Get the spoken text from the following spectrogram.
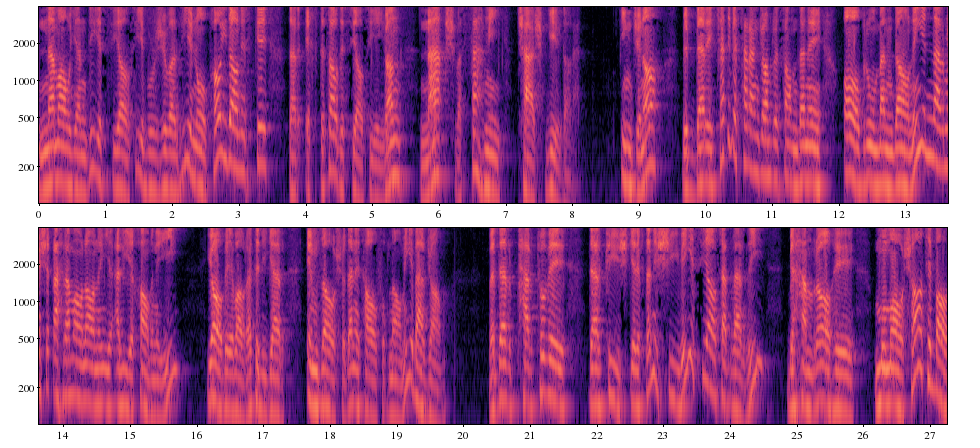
نماینده سیاسی برجوازی نوپایی دانست که در اقتصاد سیاسی ایران نقش و سهمی چشمگیر دارد. این جناح به برکت به سرانجام رساندن آبرومندانه نرمش قهرمانانه علی خامنه ای یا به عبارت دیگر امضا شدن توافقنامه برجام و در پرتو در پیش گرفتن شیوه سیاست ورزی به همراه مماشات با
